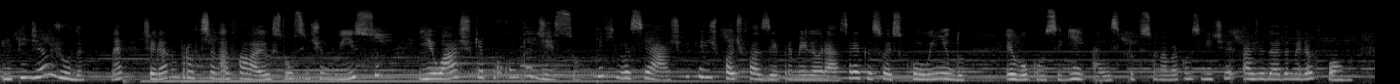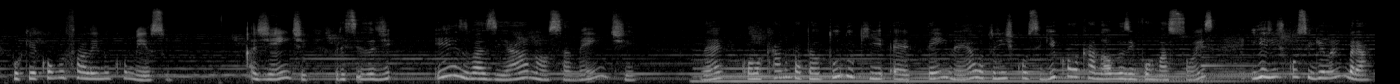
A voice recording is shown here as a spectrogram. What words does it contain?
e pedir ajuda, né? Chegar no profissional e falar, eu estou sentindo isso e eu acho que é por conta disso. O que, que você acha? O que, que a gente pode fazer para melhorar? Será que só excluindo eu vou conseguir? Aí esse profissional vai conseguir te ajudar da melhor forma. Porque, como eu falei no começo, a gente precisa de esvaziar nossa mente, né? Colocar no papel tudo que é, tem nela para a gente conseguir colocar novas informações e a gente conseguir lembrar.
